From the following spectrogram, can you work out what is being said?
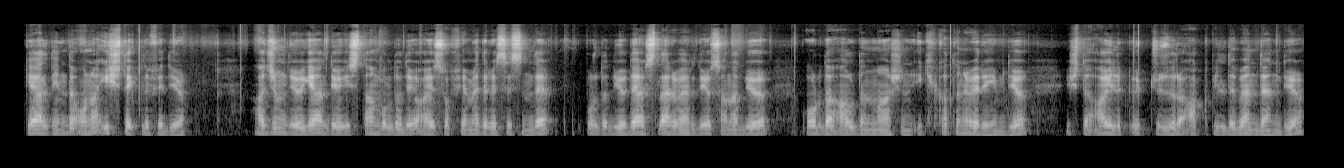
geldiğinde ona iş teklif ediyor. Hacım diyor gel diyor İstanbul'da diyor Ayasofya Medresesi'nde burada diyor dersler ver diyor. Sana diyor orada aldığın maaşın iki katını vereyim diyor. İşte aylık 300 lira akbilde benden diyor.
